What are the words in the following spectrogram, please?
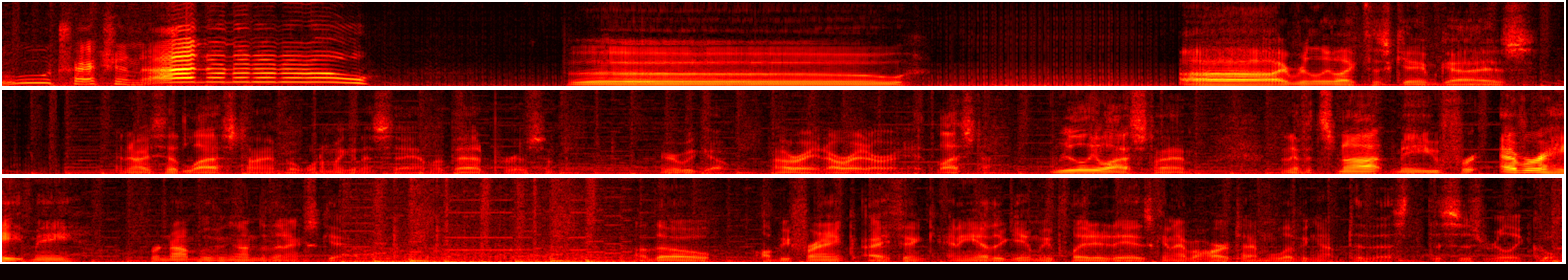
Ooh, traction. Ah, no, no, no, no, no! Boo. Oh, I really like this game, guys. I know I said last time, but what am I going to say? I'm a bad person. Here we go. All right, all right, all right. Last time. Really last time. And if it's not, may you forever hate me for not moving on to the next game. Although, I'll be frank, I think any other game we play today is going to have a hard time living up to this. This is really cool.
